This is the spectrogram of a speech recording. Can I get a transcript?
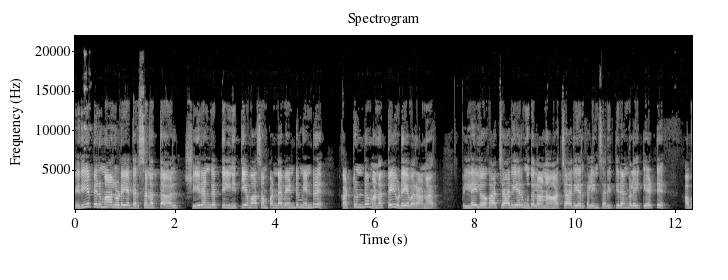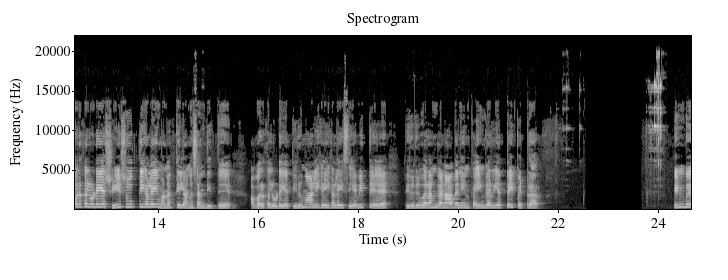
பெரிய பெருமாளுடைய தரிசனத்தால் ஸ்ரீரங்கத்தில் நித்தியவாசம் பண்ண வேண்டும் என்று கட்டுண்ட மனத்தை உடையவரானார் பிள்ளைலோகாச்சாரியர் முதலான ஆச்சாரியர்களின் சரித்திரங்களை கேட்டு அவர்களுடைய ஸ்ரீசூக்திகளை மனத்தில் அனுசந்தித்து அவர்களுடைய திருமாளிகைகளை சேவித்து திருவரங்கநாதனின் கைங்கரியத்தை பெற்றார். பின்பு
